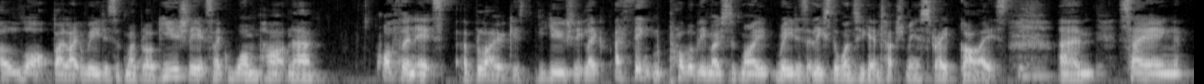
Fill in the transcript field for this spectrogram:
a lot by like readers of my blog. Usually, it's like one partner often it's a bloke. It's usually like I think probably most of my readers, at least the ones who get in touch with me, are straight guys, um, saying,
